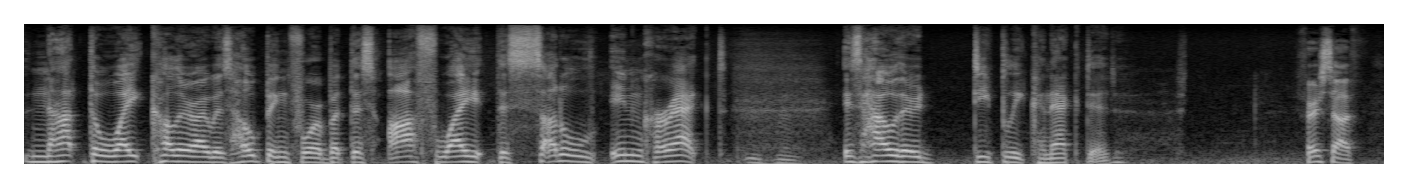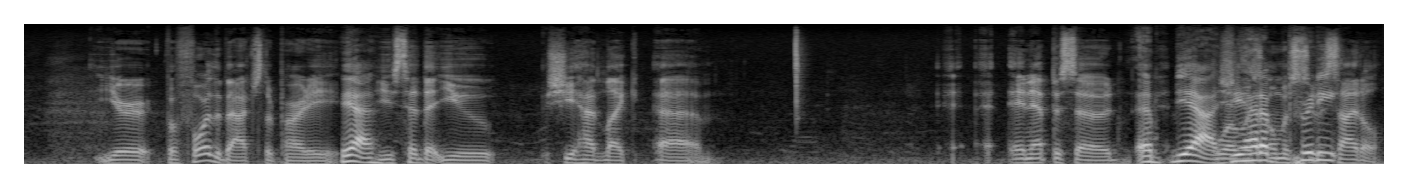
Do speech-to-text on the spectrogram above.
not the white color I was hoping for, but this off white, this subtle incorrect, is how they're deeply connected. First off, you're before the bachelor party. Yeah. You said that you she had like um, an episode. Uh, yeah, where she it was had a almost pretty. suicidal.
